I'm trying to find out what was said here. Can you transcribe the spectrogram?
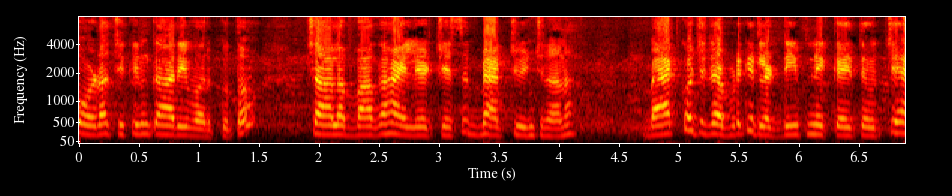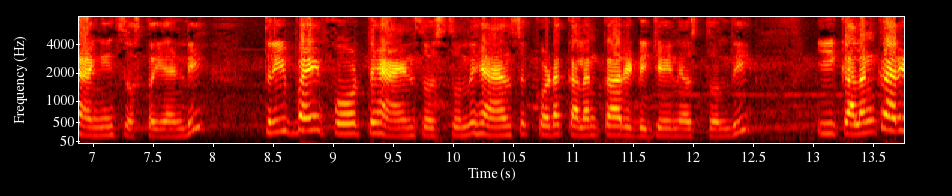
కూడా చికెన్ కారీ వర్క్తో చాలా బాగా హైలైట్ చేసి బ్యాక్ చూపించినాను. బ్యాక్ వచ్చేటప్పటికి ఇట్లా డీప్ నెక్ అయితే వచ్చి హ్యాంగింగ్స్ వస్తాయండి. త్రీ బై ఫోర్త్ హ్యాండ్స్ వస్తుంది. హ్యాండ్స్కి కూడా కలంకారీ డిజైన్ వస్తుంది. ఈ కలంకారీ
